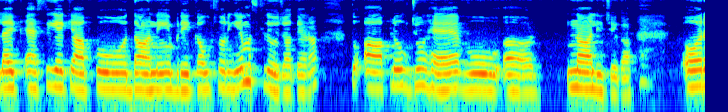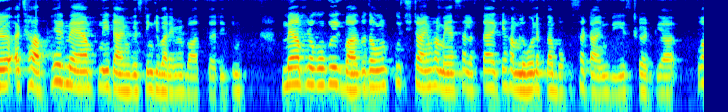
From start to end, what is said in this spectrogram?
लाइक ऐसी है कि आपको दाने ब्रेकआउट्स और ये मसले हो जाते हैं ना तो आप लोग जो है वो आ, ना लीजिएगा। और अच्छा फिर मैं अपनी टाइम वेस्टिंग के बारे में बात कर रही थी। मैं आप लोगों को एक बात बताऊँ, कुछ टाइम हमें ऐसा लगता है कि हम लोगों ने अपना बहुत सा टाइम वेस्ट कर दिया। तो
